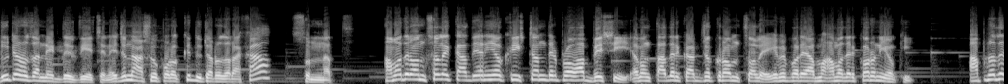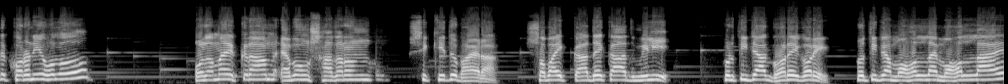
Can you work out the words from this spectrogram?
দুইটা রোজার নির্দেশ দিয়েছেন। এই জন্য আশু উপলক্ষে দুইটা রোজা রাখা সুন্নাত। আমাদের অঞ্চলে কাদিয়ানীয় খ্রিস্টানদের প্রভাব বেশি এবং তাদের কার্যক্রম চলে। এ ব্যাপারে আমাদের করণীয় কি? আপনাদের করণীয় হলো ওলামা একরাম এবং সাধারণ শিক্ষিত ভাইরা সবাই কাঁধে কাঁধ মিলিয়ে প্রতিটা ঘরে ঘরে, প্রতিটা মহল্লায় মহল্লায়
